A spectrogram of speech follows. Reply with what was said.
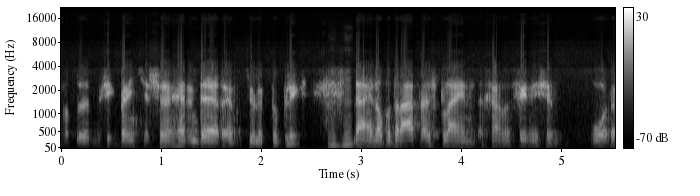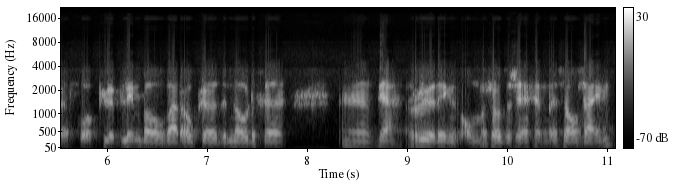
wat de muziekbandjes her en der en natuurlijk publiek. Mhm. Nou, en op het Raadhuisplein gaan we finishen voor, voor Club Limbo, waar ook de nodige ja, reuring, om maar zo te zeggen, zal zijn.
